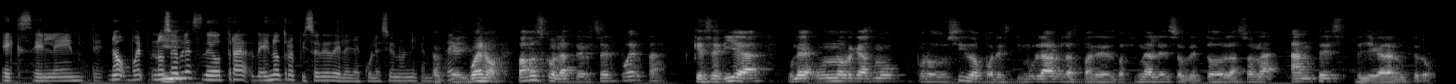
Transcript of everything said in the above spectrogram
Excelente. No, bueno, nos hablas de otra, en otro episodio de la eyaculación únicamente. Ok, bueno, vamos con la tercera puerta, que sería un orgasmo producido por estimular las paredes vaginales, sobre todo la zona antes de llegar al útero.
